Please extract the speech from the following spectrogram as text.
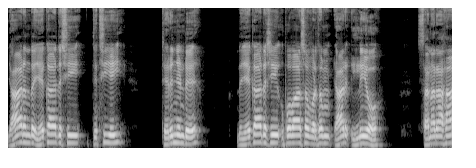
யார் இந்த ஏகாதசி திதியை தெரிஞ்சுண்டு இந்த ஏகாதசி உபவாச விரதம் யார் இல்லையோ சனரஹா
